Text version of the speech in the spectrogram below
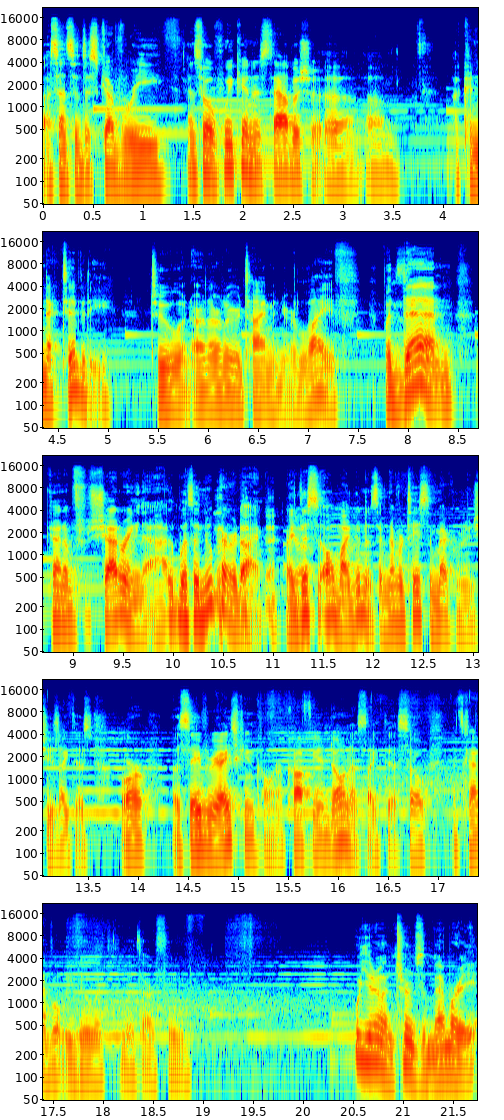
a sense of discovery. And so if we can establish a, um, a connectivity to an, an earlier time in your life, but then kind of shattering that with a new paradigm, right? This, oh my goodness, I've never tasted macaroni and cheese like this, or a savory ice cream cone, or coffee and donuts like this. So that's kind of what we do with, with our food. Well, you know, in terms of memory,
